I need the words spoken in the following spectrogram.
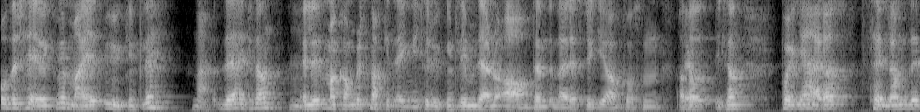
Og det skjer jo ikke med meg ukentlig. Nei. Det ikke sant? Eller man kan bli snakket engelsk til ukentlig, men det er noe annet enn den der stygge Antonsen. Altså, ikke sant? Poenget er at selv om det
